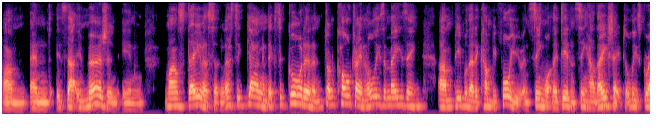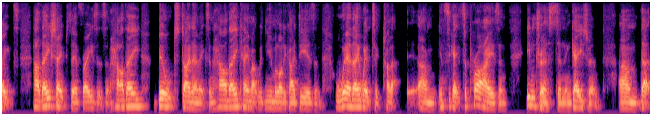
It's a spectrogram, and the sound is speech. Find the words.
Um, and it's that immersion in Miles Davis and Lester Young and Dexter Gordon and John Coltrane and all these amazing um, people that had come before you and seeing what they did and seeing how they shaped all these greats, how they shaped their phrases and how they built dynamics and how they came up with new melodic ideas and where they went to kind of um, instigate surprise and interest and engagement. Um, that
